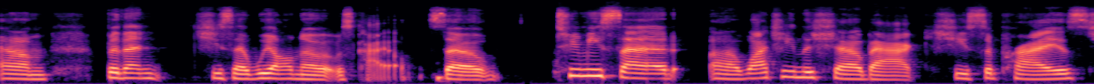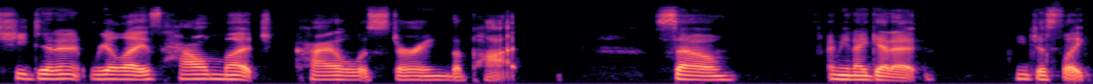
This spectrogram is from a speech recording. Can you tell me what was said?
Um, but then she said, "We all know it was Kyle." So Tumi said, uh, watching the show back, she's surprised she didn't realize how much Kyle was stirring the pot. So I mean, I get it. He just like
